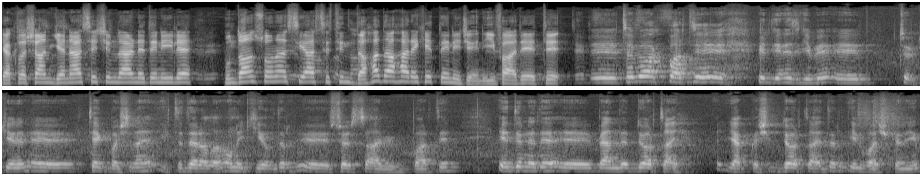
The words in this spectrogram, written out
yaklaşan genel seçimler nedeniyle bundan sonra siyasetin daha da hareketleneceğini ifade etti. E, tabii AK Parti bildiğiniz gibi e, Türkiye'nin e, tek başına iktidar alan 12 yıldır e, söz sahibi bir parti. Edirne'de e, ben de 4 ay, yaklaşık 4 aydır il başkanıyım.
